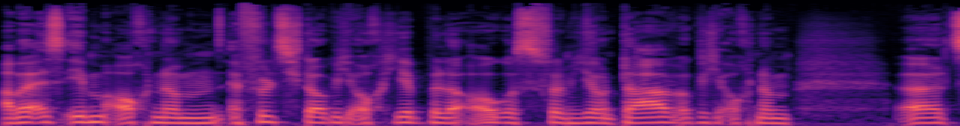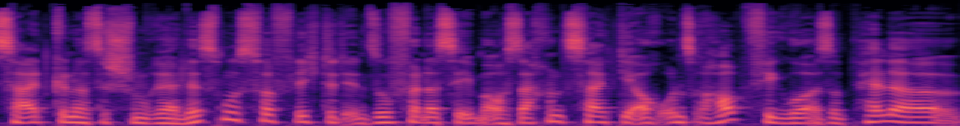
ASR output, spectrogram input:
Aber er ist eben auch einem, er fühlt sich, glaube ich, auch hier Bille August Film hier und da wirklich auch einem äh, zeitgenössischem Realismus verpflichtet, insofern, dass er eben auch Sachen zeigt, die auch unsere Hauptfigur, also Pelle,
